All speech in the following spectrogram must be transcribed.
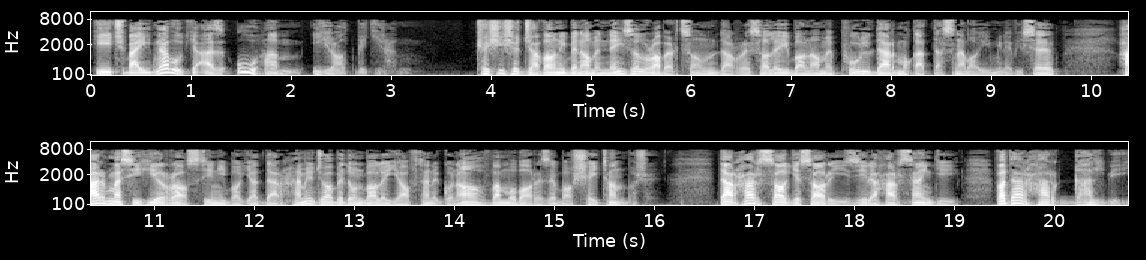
هیچ بعید نبود که از او هم ایراد بگیرن. کشیش جوانی به نام نیزل رابرتسون در رساله‌ای با نام پول در مقدس نمایی می نویسه هر مسیحی راستینی باید در همه جا به دنبال یافتن گناه و مبارزه با شیطان باشه. در هر ساگ ساری، زیر هر سنگی و در هر قلبی.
